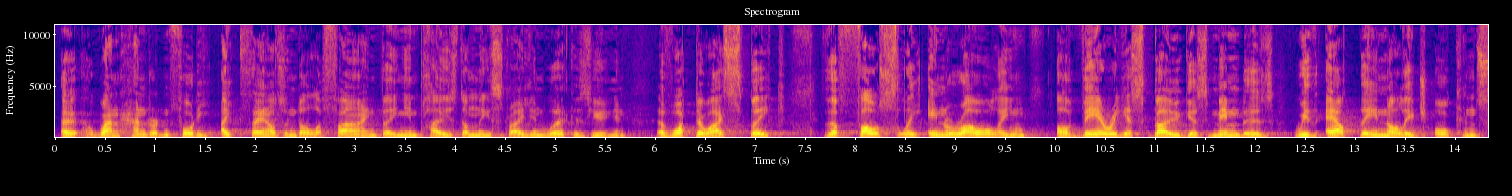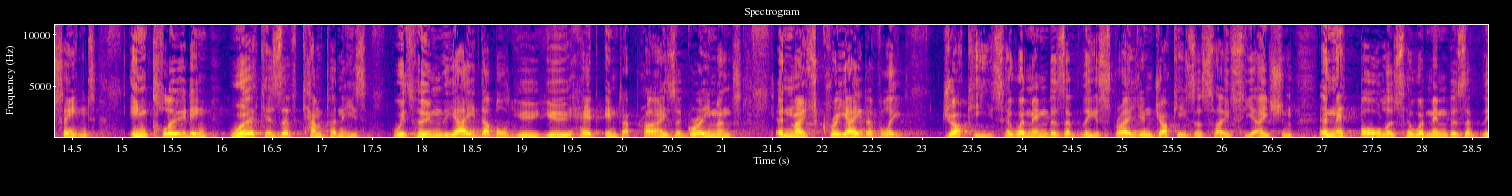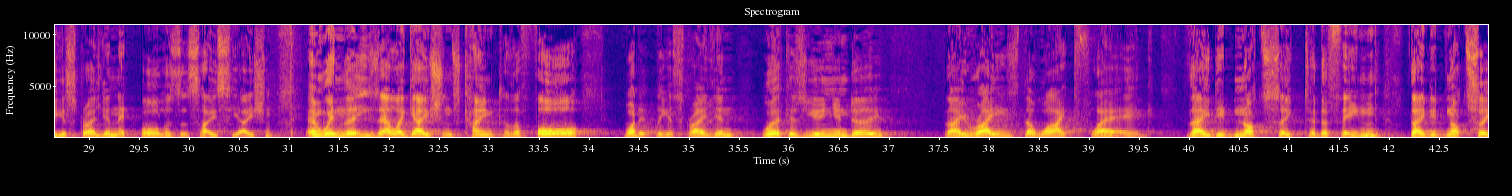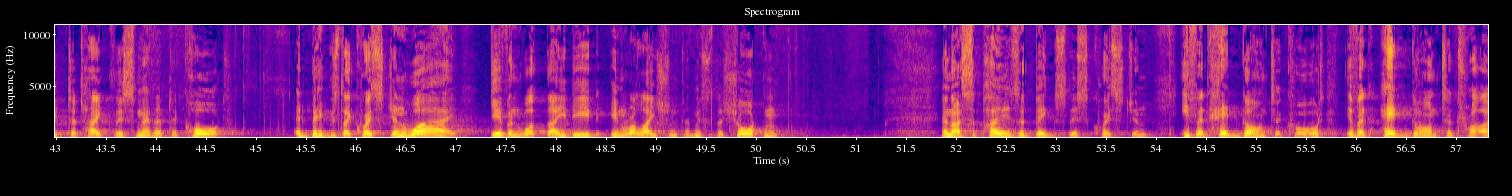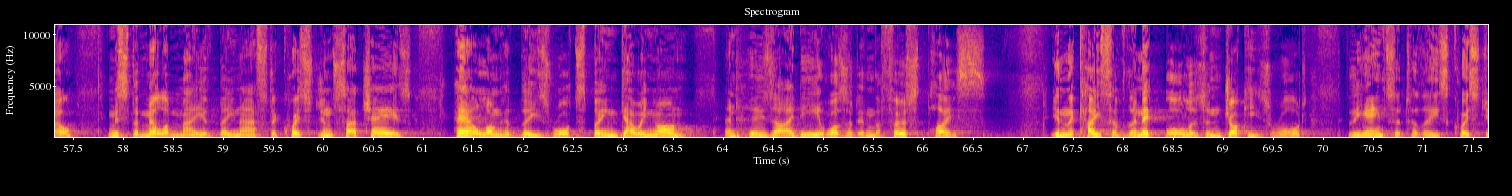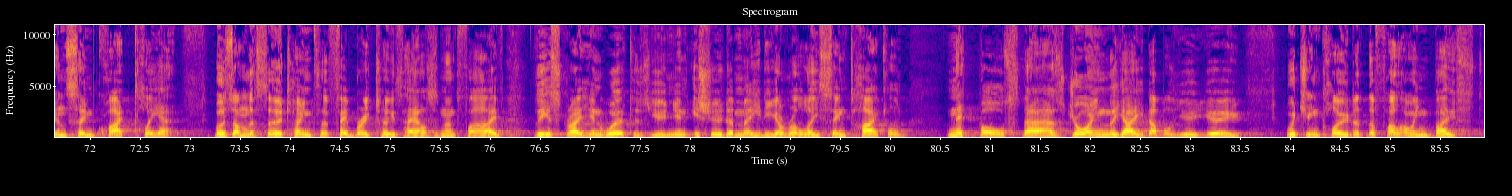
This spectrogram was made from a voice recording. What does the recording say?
a $148,000 fine being imposed on the Australian Workers' Union. Of what do I speak? The falsely enrolling of various bogus members without their knowledge or consent, including workers of companies with whom the AWU had enterprise agreements, and most creatively jockeys who were members of the Australian Jockeys Association, and netballers who were members of the Australian Netballers Association. And when these allegations came to the fore, what did the Australian Workers' Union do? They raised the white flag. They did not seek to defend, they did not seek to take this matter to court. It begs the question why, given what they did in relation to Mr Shorten. And I suppose it begs this question. If it had gone to court, if it had gone to trial, Mr Melhem may have been asked a question such as, how long had these rorts been going on, and whose idea was it in the first place? In the case of the netballers and jockeys rort, the answer to these questions seemed quite clear. Was on the 13th of February 2005, the Australian Workers' Union issued a media release entitled netball stars joined the AWU, which included the following boast.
